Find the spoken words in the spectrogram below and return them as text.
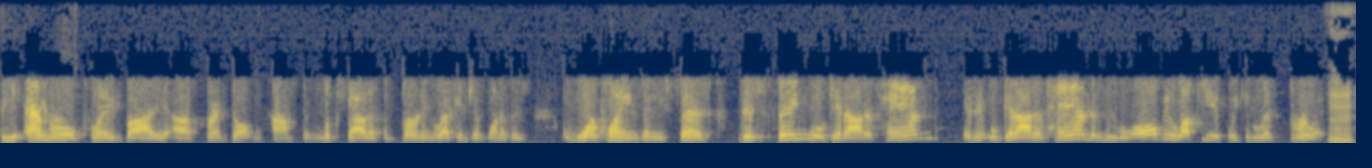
the Emerald, played by uh, Fred Dalton Thompson, looks out at the burning wreckage of one of his warplanes, and he says, "This thing will get out of hand." And it will get out of hand, and we will all be lucky if we can live through it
